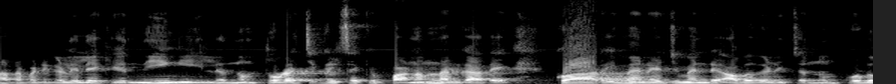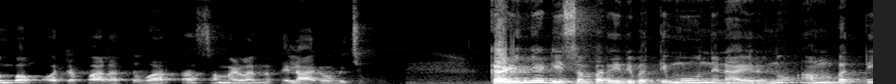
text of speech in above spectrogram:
നടപടികളിലേക്ക് നീങ്ങിയില്ലെന്നും തുടർ ചികിത്സയ്ക്ക് പണം നൽകാതെ ക്വാറി മാനേജ്മെന്റ് അവഗണിച്ചെന്നും കുടുംബം ഒറ്റപ്പാലത്ത് വാർത്താ സമ്മേളനത്തിൽ ആരോപിച്ചു. കഴിഞ്ഞ ഡിസംബർ ഇരുപത്തി മൂന്നിനായിരുന്നു അമ്പത്തി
